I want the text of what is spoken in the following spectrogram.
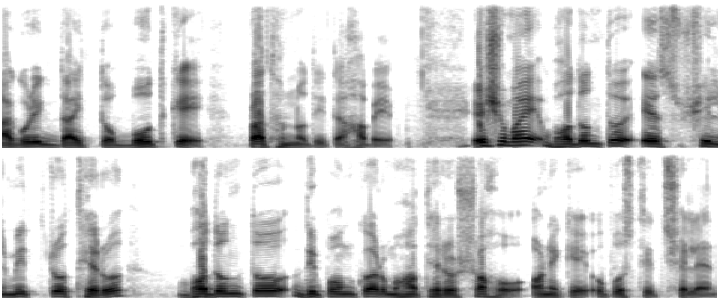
নাগরিক দায়িত্ব বোধকে প্রাধান্য দিতে হবে। এ সময় ভদন্ত এস শিলমিত্র থেরো ভদন্ত দীপঙ্কর মহাথেরো সহ অনেকে উপস্থিত ছিলেন।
